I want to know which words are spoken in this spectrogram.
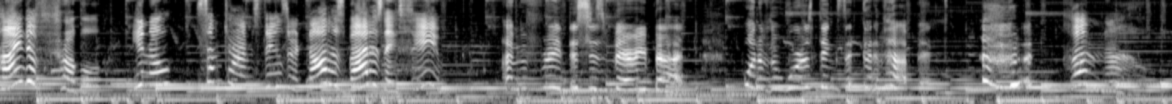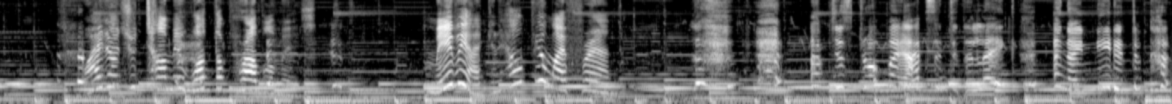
kind of trouble? You know, sometimes things are not as bad as they seem. I'm afraid this is very bad. One of the worst things that could have happened. Come now. Why don't you tell me what the problem is? Maybe I can help you, my friend. I've just dropped my axe into the lake, and I needed to cut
